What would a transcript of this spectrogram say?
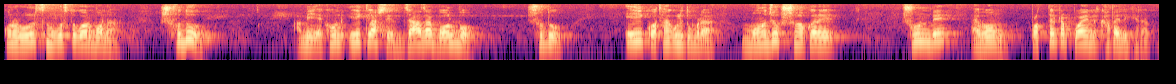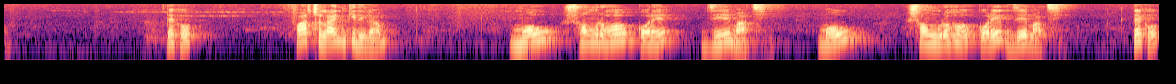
কোনো রুলস মুখস্থ করব না। শুধু আমি এখন এই ক্লাসে যা যা বলব, শুধু এই কথাগুলি তোমরা মনোযোগ সহকারে শুনবে এবং প্রত্যেকটা পয়েন্ট খাতায় লিখে রাখো। দেখো ফার্স্ট লাইন কি দিলাম? মৌ সংগ্রহ করে যে মাছি। মৌ সংগ্রহ করে যে মাছি। দেখো,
